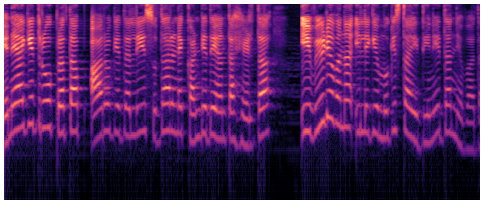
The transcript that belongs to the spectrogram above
ಏನೇ ಆಗಿದ್ರೂ ಪ್ರತಾಪ್ ಆರೋಗ್ಯದಲ್ಲಿ ಸುಧಾರಣೆ ಕಂಡಿದೆ ಅಂತ ಹೇಳ್ತಾ ಈ ವಿಡಿಯೋವನ್ನ ಇಲ್ಲಿಗೆ ಮುಗಿಸ್ತಾ ಇದ್ದೀನಿ. ಧನ್ಯವಾದ.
